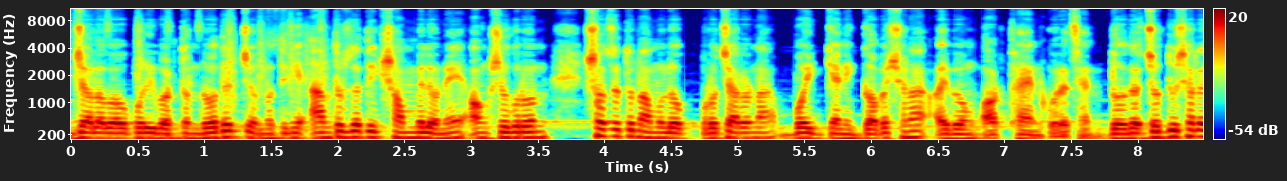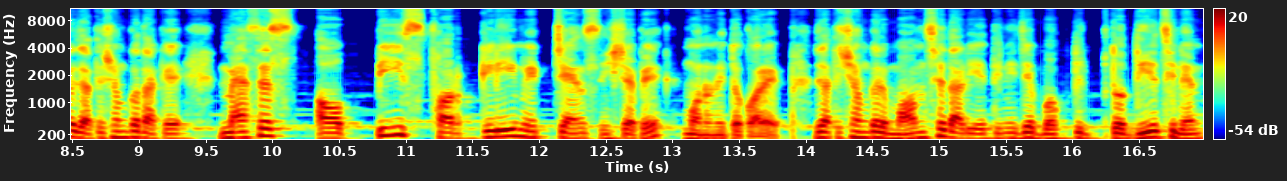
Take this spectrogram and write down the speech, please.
জলবায়ু পরিবর্তন রোধের জন্য তিনি আন্তর্জাতিক সম্মেলনে অংশগ্রহণ, সচেতনামূলক প্রচারণা, বৈজ্ঞানিক গবেষণা এবং অর্থায়ন করেছেন। দু হাজার চোদ্দ সালে জাতিসংঘ তাকে message of peace for climate change হিসেবে মনোনীত করে। জাতিসংঘের মঞ্চে দাঁড়িয়ে তিনি যে বক্তৃত্ব দিয়েছিলেন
